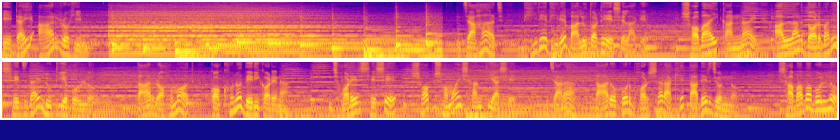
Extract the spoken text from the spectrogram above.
এটাই আর রহিম। জাহাজ ধীরে ধীরে বালুতটে এসে লাগে। সবাই কান্নায় আল্লাহর দরবারে সেজদায় লুটিয়ে পড়ল। তার রহমত কখনো দেরি করে না। ঝড়ের শেষে সব সময় শান্তি আসে, যারা তার ওপর ভরসা রাখে তাদের জন্য। সাবাবা বলল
